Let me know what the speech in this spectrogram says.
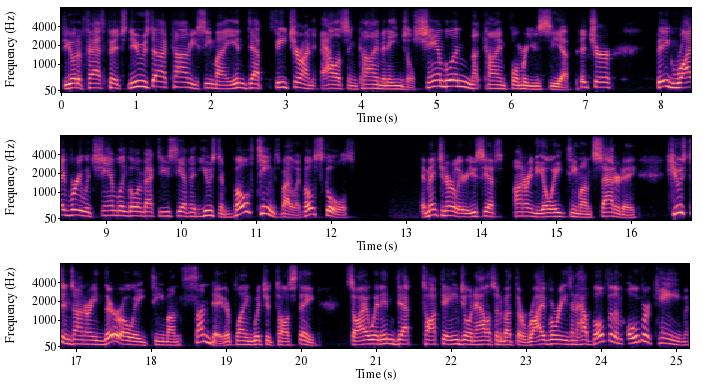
If you go to fastpitchnews.com, you see my in-depth feature on Allison Kime and Angel Shamblin. Not Kime, former UCF pitcher. Big rivalry with Shamblin going back to UCF and Houston. Both teams, by the way, both schools. I mentioned earlier, UCF's honoring the 08 team on Saturday. Houston's honoring their 08 team on Sunday. They're playing Wichita State. So I went in depth, talked to Angel and Allison about their rivalries and how both of them overcame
